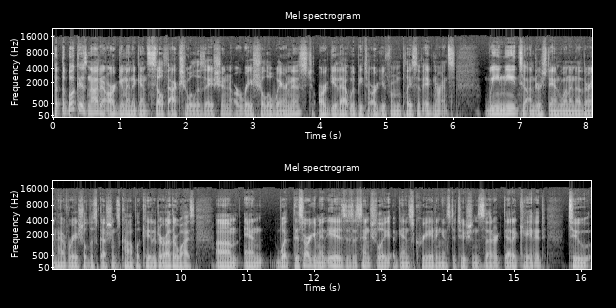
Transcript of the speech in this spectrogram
But the book is not an argument against self actualization or racial awareness. To argue that would be to argue from a place of ignorance. We need to understand one another and have racial discussions, complicated or otherwise. Um, and what this argument is, is essentially against creating institutions that are dedicated to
